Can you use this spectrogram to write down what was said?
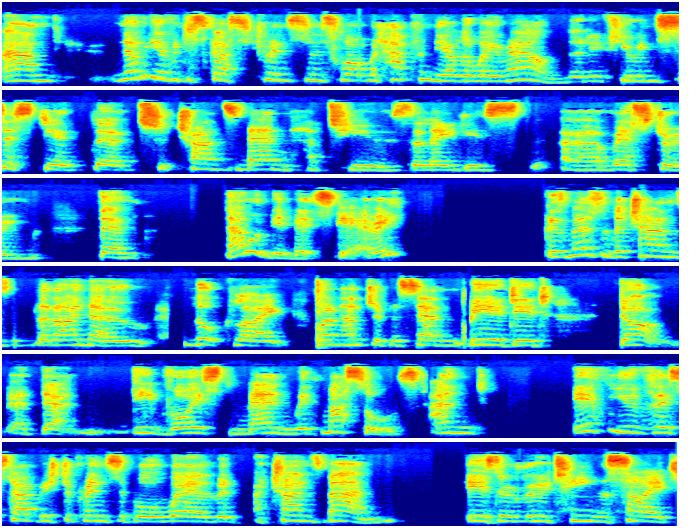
And nobody ever discussed, for instance, what would happen the other way around. That if you insisted that trans men had to use the ladies' uh, restroom, then that would be a bit scary. Because most of the trans that I know look like 100% bearded, dark, uh, deep voiced men with muscles. And if you've established a principle where a trans man is a routine sight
